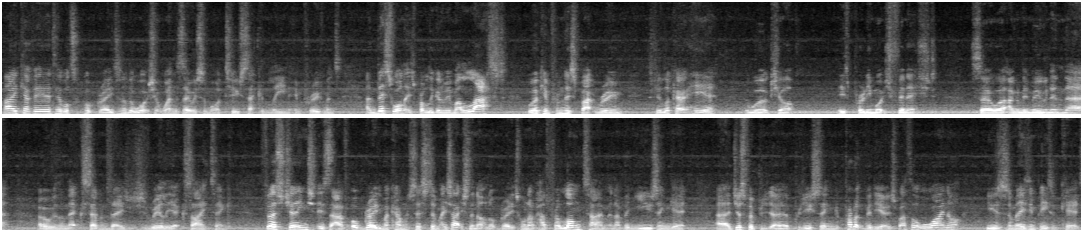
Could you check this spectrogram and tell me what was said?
Hi, Kev here, Tabletop Upgrades, another Workshop Wednesday with some more two second lean improvements. And this one is probably going to be my last working from this back room. If you look out here, the workshop is pretty much finished. So uh, I'm going to be moving in there over the next seven days, which is really exciting. First change is that I've upgraded my camera system. It's actually not an upgrade, it's one I've had for a long time and I've been using it uh, just for uh, producing product videos. But I thought, well, why not use this amazing piece of kit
